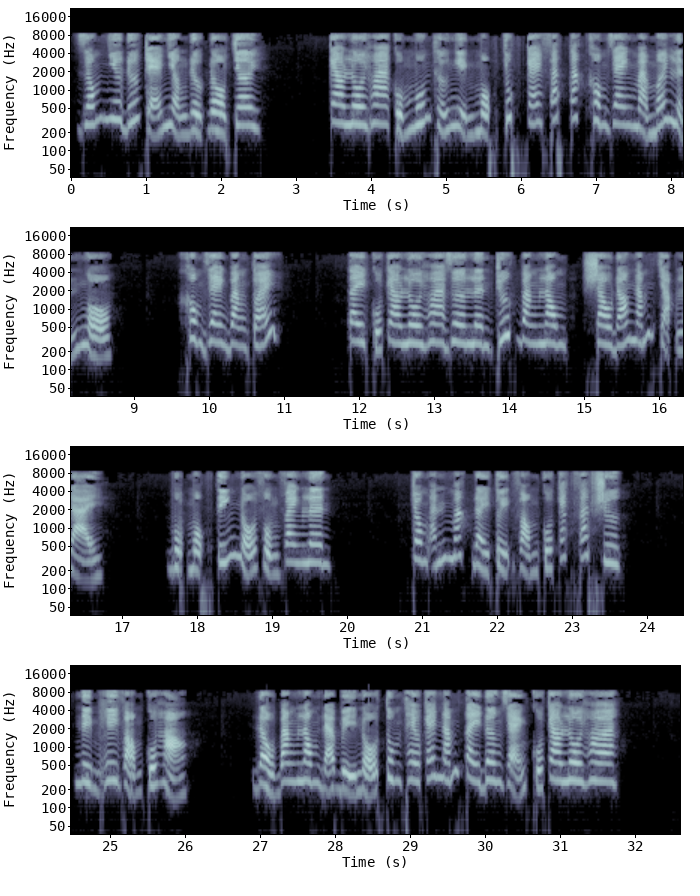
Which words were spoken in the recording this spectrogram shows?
Giống như đứa trẻ nhận được đồ chơi. Cao lôi hoa cũng muốn thử nghiệm một chút cái pháp tắc không gian mà mới lĩnh ngộ. Không gian băng toái. Tay của cao lôi hoa dơ lên trước băng long, sau đó nắm chặt lại. Bụt một tiếng nổ vụn vang lên. Trong ánh mắt đầy tuyệt vọng của các pháp sư. Niềm hy vọng của họ. Đầu băng long đã bị nổ tung theo cái nắm tay đơn giản của cao lôi hoa.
